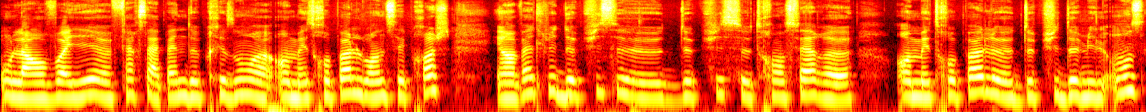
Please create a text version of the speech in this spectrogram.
on l'a envoyé euh, faire sa peine de prison euh, en métropole, loin de ses proches. Et en fait, lui, depuis ce, depuis ce transfert euh, en métropole, depuis 2011,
